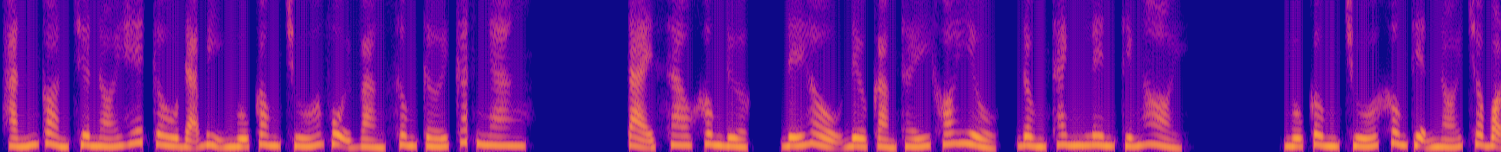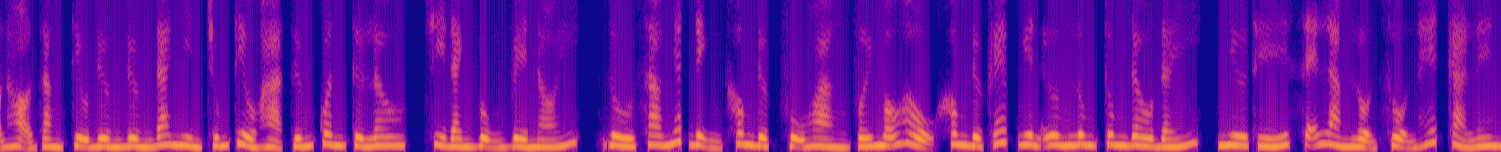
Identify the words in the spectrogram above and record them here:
Hắn còn chưa nói hết câu đã bị ngũ công chúa vội vàng xông tới cắt ngang. Tại sao không được, đế hậu đều cảm thấy khó hiểu, đồng thanh lên tiếng hỏi. Ngũ công chúa không tiện nói cho bọn họ rằng tiểu đường đường đã nhìn chúng tiểu hạ tướng quân từ lâu, chỉ đành vụng về nói, dù sao nhất định không được phụ hoàng với mẫu hậu không được ghép uyên ương lung tung đâu đấy, như thế sẽ làm lộn xộn hết cả lên.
